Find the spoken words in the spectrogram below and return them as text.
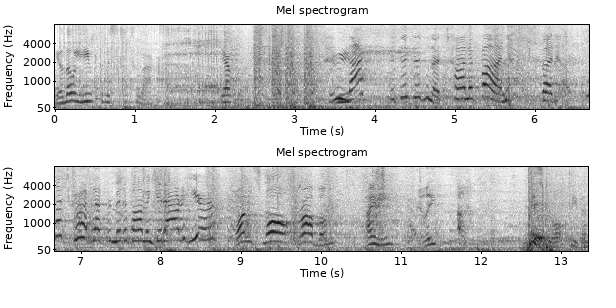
Eu não li o que estava escrito lá. E agora? Not that this isn't a ton of fun, but let's grab that Formidabomb and get out of here. One small problem. Tiny, really? Uh, this will even.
